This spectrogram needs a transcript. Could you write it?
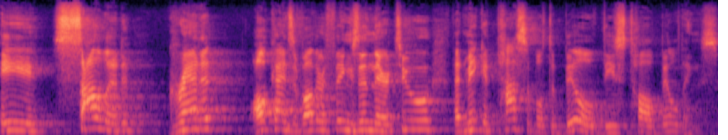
a solid granite, all kinds of other things in there too that make it possible to build these tall buildings.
